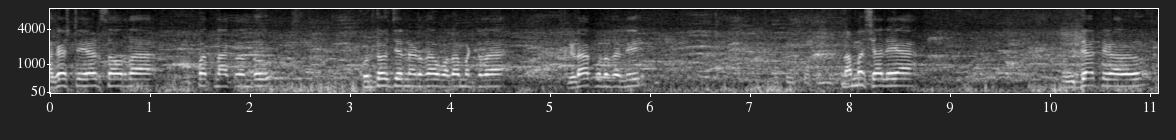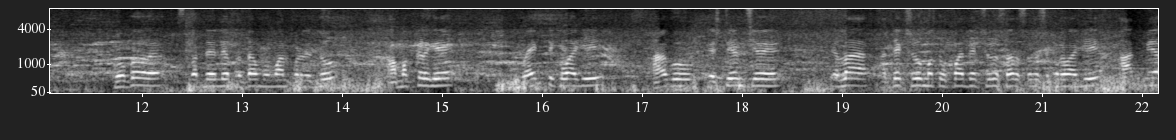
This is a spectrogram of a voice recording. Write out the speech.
ಆಗಸ್ಟ್ ಎರಡು ಸಾವಿರದ ಇಪ್ಪತ್ತ್ನಾಲ್ಕರಂದು ಕುಂಟೋಜೆ ನಡೆದ ಹೊಲಮಟ್ಟದ ಕ್ರೀಡಾಕೂಟದಲ್ಲಿ ನಮ್ಮ ಶಾಲೆಯ ವಿದ್ಯಾರ್ಥಿಗಳು ಖೋ ಖೋ ಸ್ಪರ್ಧೆಯಲ್ಲಿ ಪ್ರಥಮ ಬಹುಮಾನ ಪಡೆದಿದ್ದು, ಆ ಮಕ್ಕಳಿಗೆ ವೈಯಕ್ತಿಕವಾಗಿ ಹಾಗೂ ಎಸ್ ಟಿ ಎಂ ಸಿ ಎಲ್ಲ ಅಧ್ಯಕ್ಷರು ಮತ್ತು ಉಪಾಧ್ಯಕ್ಷರು ಸರ್ ಸದಸ್ಯ ಪರವಾಗಿ ಆತ್ಮೀಯ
